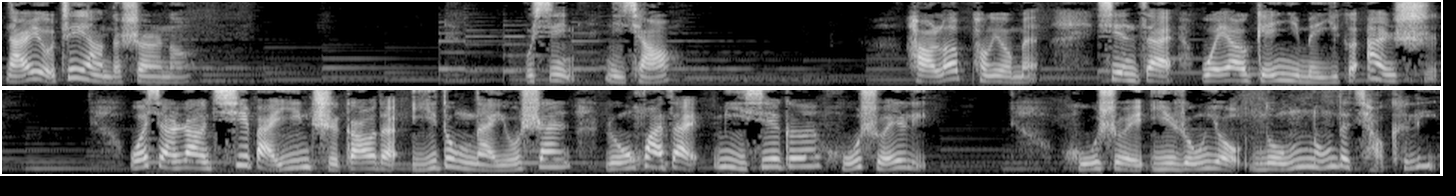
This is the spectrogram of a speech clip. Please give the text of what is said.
哪有这样的事儿呢？不信你瞧。好了，朋友们，现在我要给你们一个暗示。我想让七百英尺高的移动奶油山融化在密歇根湖水里，湖水已溶有浓浓的巧克力。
